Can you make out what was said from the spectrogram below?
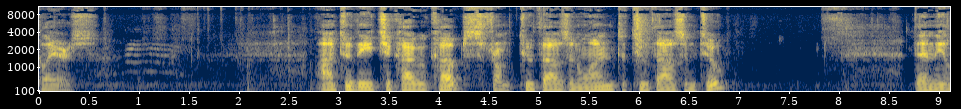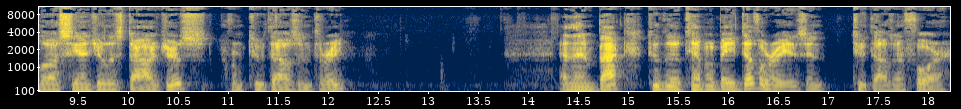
players. On to the Chicago Cubs from 2001 to 2002. Then the Los Angeles Dodgers from 2003 and then back to the Tampa Bay Devil Rays in 2004.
